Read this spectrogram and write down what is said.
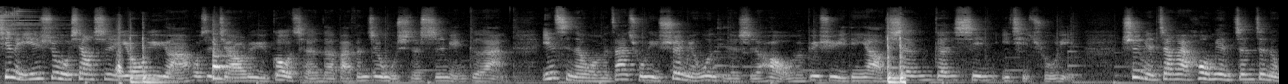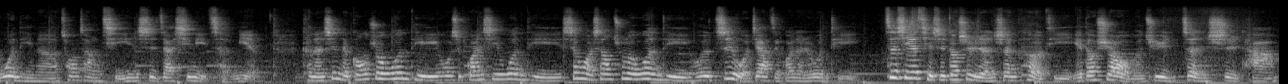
心理因素像是忧郁啊，或是焦虑，构成了百分之五十的失眠个案。因此呢，我们在处理睡眠问题的时候，我们必须一定要身跟心一起处理。睡眠障碍后面真正的问题呢，通常起因是在心理层面，可能是你的工作问题，或是关系问题，生活上出了问题，或者自我价值观的问题。这些其实都是人生课题，也都需要我们去正视它。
